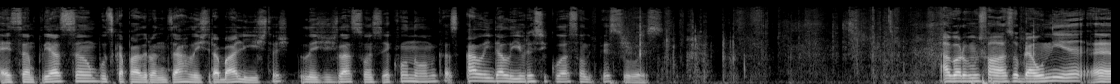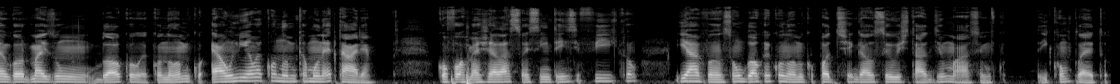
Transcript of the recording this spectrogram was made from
Essa ampliação busca padronizar leis trabalhistas, legislações econômicas, além da livre circulação de pessoas. Agora vamos falar sobre a União, é, mais um bloco econômico, é a União Econômica Monetária. Conforme as relações se intensificam e avançam, o bloco econômico pode chegar ao seu estádio máximo e completo,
